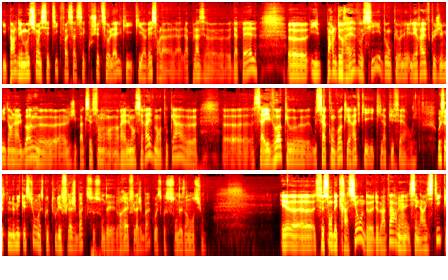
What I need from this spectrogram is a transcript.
il parle d'émotions esthétiques face à ces couchers de soleil qui, qui avait sur la, la, la place d'appel. il parle de rêves aussi. Donc, les les, rêves que j'ai mis dans l'album, mm. euh, je dis pas que ce sont réellement ses rêves, mais en tout cas, euh, euh, ça évoque ou ça convoque les rêves qu'il a pu faire, oui. Oui, c'est une de mes questions. Est-ce que tous les flashbacks, ce sont des vrais flashbacks ou est-ce que ce sont des inventions? Et euh, ce sont des créations de, ma part, bien scénaristiques,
